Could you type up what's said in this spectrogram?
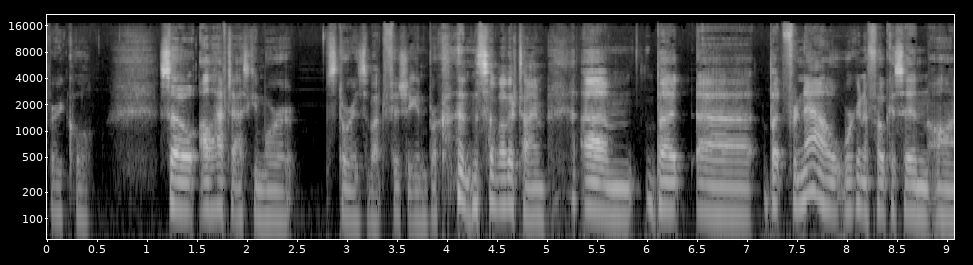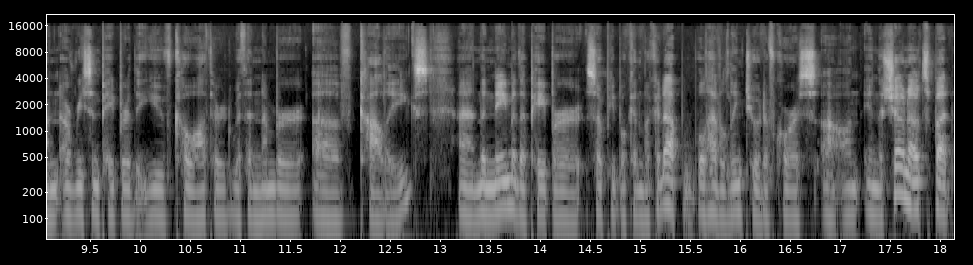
very cool. So I'll have to ask you more stories about fishing in Brooklyn some other time. Um, but uh, but for now, we're going to focus in on a recent paper that you've co-authored with a number of colleagues. And the name of the paper, so people can look it up, we'll have a link to it, of course, uh, on in the show notes. But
